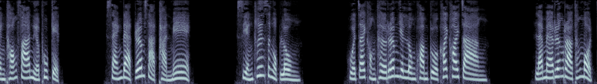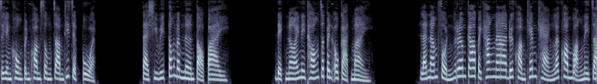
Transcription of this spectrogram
ยังท้องฟ้าเหนือภูเก็ต แสงแดดเริ่มสาดผ่านเมฆ เสียงคลื่นสงบลง หัวใจของเธอเริ่มเย็นลงความกลัวค่อยๆจาง และแม้เรื่องราวทั้งหมดจะยังคงเป็นความทรงจำที่เจ็บปวด แต่ชีวิตต้องดำเนินต่อไป เด็กน้อยในท้องจะเป็นโอกาสใหม่ และน้ำฝนเริ่มก้าวไปข้างหน้าด้วยความเข้มแข็งและความหวังในใจ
